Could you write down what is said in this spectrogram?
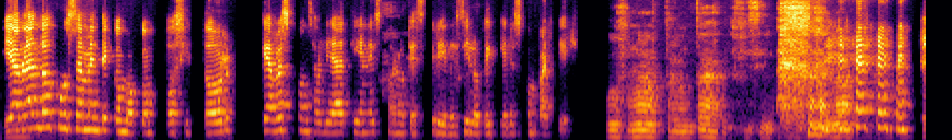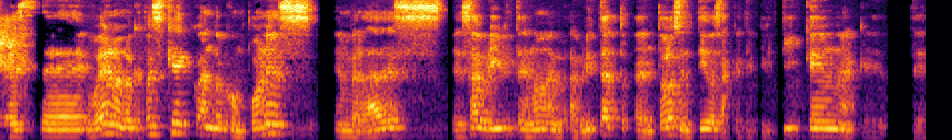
Y hablando justamente como compositor, ¿qué responsabilidad tienes con lo que escribes y lo que quieres compartir? Uf, una pregunta difícil. este, bueno, lo que pasa es que cuando compones, en verdad es, es abrirte, ¿no? Abrirte en todos los sentidos, a que te critiquen, a que te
